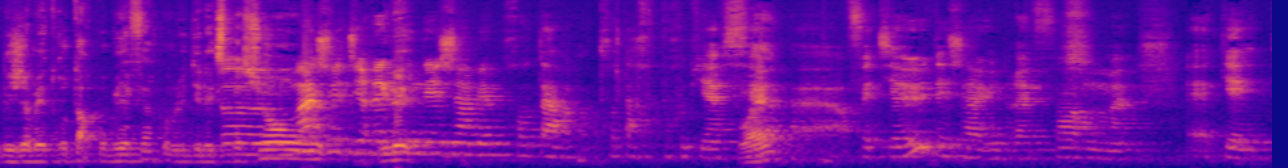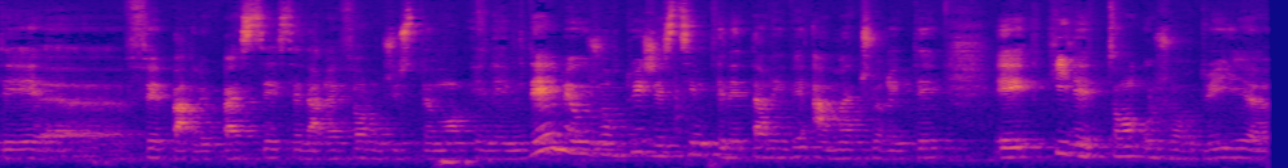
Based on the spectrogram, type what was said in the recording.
il est jamais trop tard pour bien faire, comme le dit l'expression euh, Moi, je dirais qu'il n'est jamais trop tard, trop tard pour bien faire. Euh, en fait, il y a eu déjà une réforme qui a été euh, fait par le passé, c'est la réforme justement LMD, mais aujourd'hui j'estime qu'elle est arrivée à maturité et qu'il est temps aujourd'hui euh,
